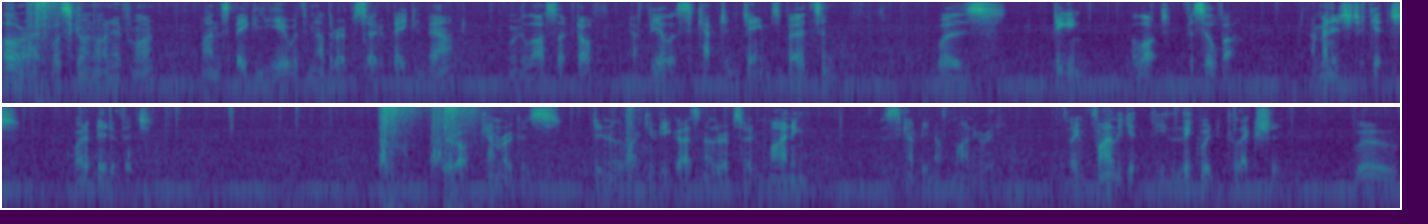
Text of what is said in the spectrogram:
Alright, what's going on everyone? Mindless Bacon here with another episode of Bacon Bound. When we last left off, our fearless Captain James Birdson was digging a lot for silver. I managed to get quite a bit of it. Did it off camera because didn't really want to give you guys another episode of mining. This is going to be enough mining already. So I can finally get the liquid collection. Woo!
